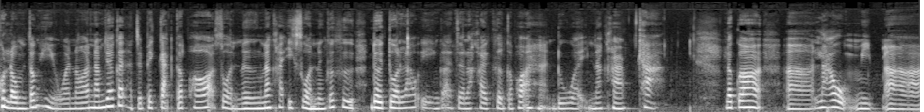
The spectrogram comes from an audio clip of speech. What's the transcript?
คนเรามันต้องหิวอะเนาะน้ำย่อยก็อาจจะไปกัดกระเพาะส่วนหนึ่งนะคะ อีกส่วนหนึ่งก็คือ โดยตัวเหล้าเองก็อาจจะระคายเคืองกระเพาะอาหารด้วยนะคะค่ะ แล้วก็อ่าเหล้ามีอ่า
